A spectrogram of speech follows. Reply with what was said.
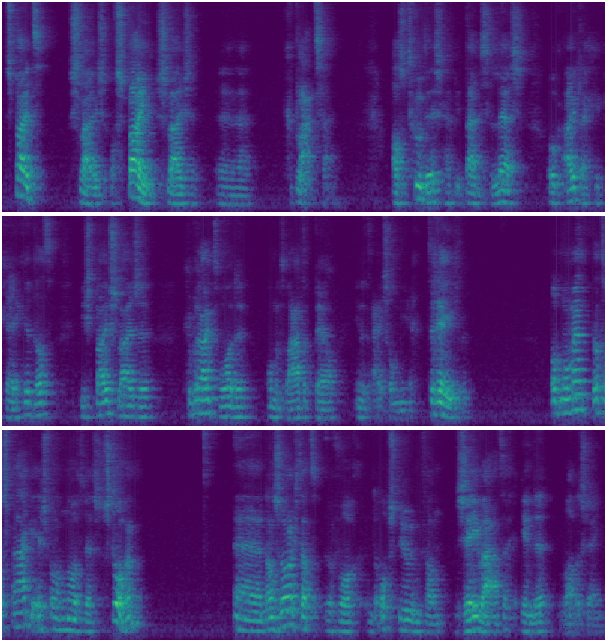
spuitsluizen of spuisluizen geplaatst zijn. Als het goed is, heb je tijdens de les ook uitleg gekregen dat die spuisluizen gebruikt worden om het waterpeil in het IJsselmeer te regelen. Op het moment dat er sprake is van een noordwesterstorm, eh, dan zorgt dat voor de opstuwing van zeewater in de Waddenzee,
